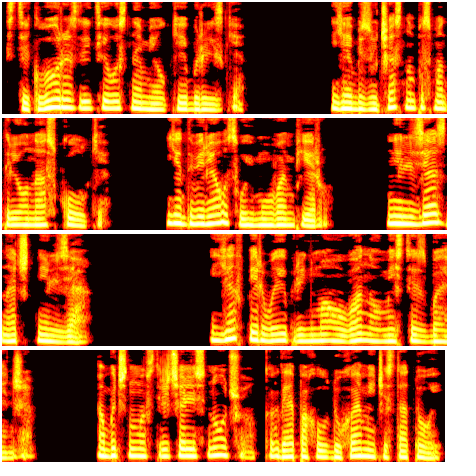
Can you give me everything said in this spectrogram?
Стекло разлетелось на мелкие брызги. Я безучастно посмотрела на осколки. Я доверяла своему вампиру. Нельзя, значит нельзя. Я впервые принимала ванну вместе с Бенджи. Обычно мы встречались ночью, когда я пахла духами и чистотой,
